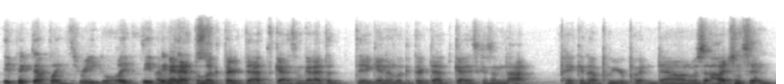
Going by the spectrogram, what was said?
They picked up like three goals. Like they. I'm gonna have to look at their depth guys. I'm gonna have to dig in and look at their depth guys because I'm not picking up who you're putting down. Was it Hutchinson?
